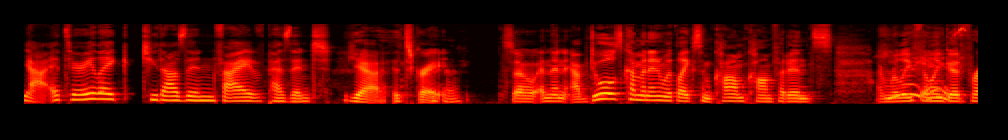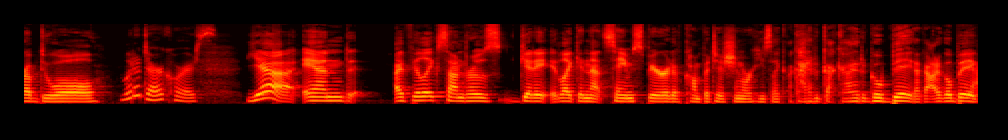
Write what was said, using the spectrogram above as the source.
Yeah, it's very like 2005 peasant. Yeah, it's great. So, and then Abdul's coming in with like some calm confidence. I'm He really, really feeling good for Abdul. What a dark horse. Yeah, and I feel like Sandro's getting like in that same spirit of competition where he's like, I gotta, I gotta go big, I gotta go big.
